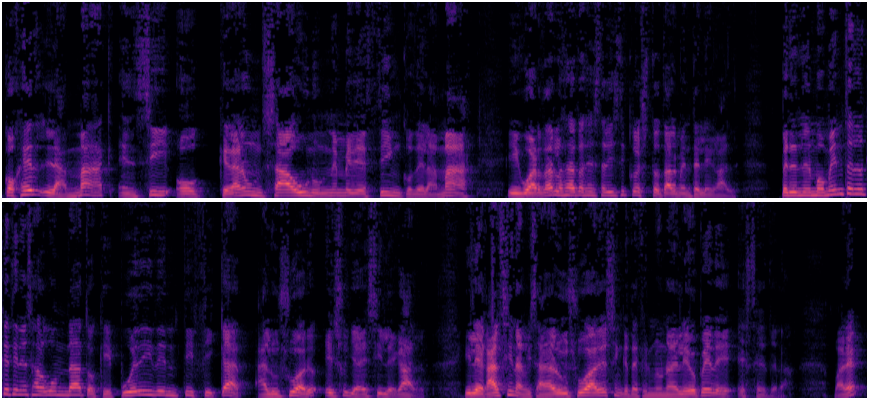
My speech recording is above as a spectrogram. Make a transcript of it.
coger la Mac en sí o crear un SA1, un MD5 de la Mac y guardar los datos estadísticos es totalmente legal. Pero en el momento en el que tienes algún dato que puede identificar al usuario, eso ya es ilegal. Ilegal sin avisar al usuario, sin que te firme una LOPD, etc. ¿Vale?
